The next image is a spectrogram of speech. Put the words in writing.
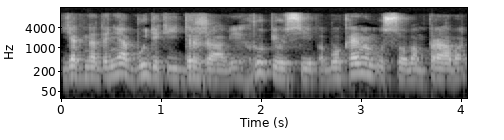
як надання будь-якій державі, групі осіб або окремим особам права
